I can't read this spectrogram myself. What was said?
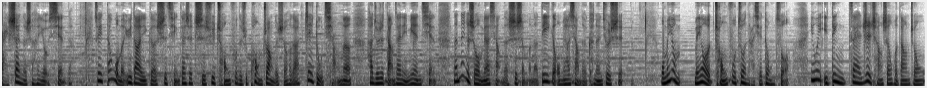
改善的是很有限的，所以当我们遇到一个事情，但是持续重复的去碰撞的时候呢，这堵墙呢，它就是挡在你面前。那那个时候我们要想的是什么呢？第一个我们要想的可能就是，我们有没有重复做哪些动作？因为一定在日常生活当中，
